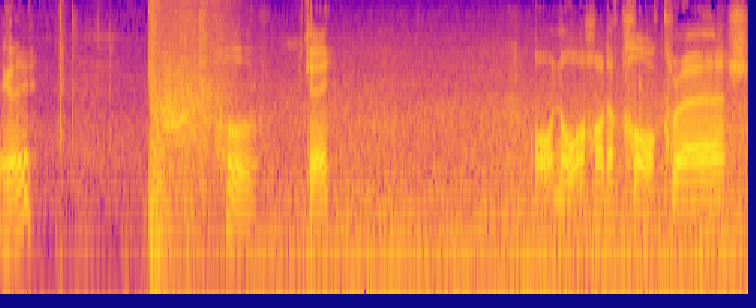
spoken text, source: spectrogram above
Okay. Oh. Okay. No, I had a car crash.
